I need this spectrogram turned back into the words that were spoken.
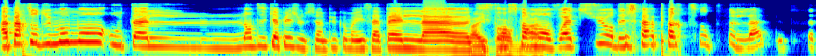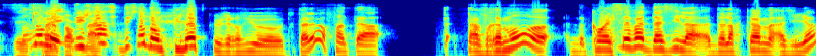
à partir du moment où t'as l'handicapé, je me souviens plus comment il s'appelle, là, euh, qui se transforme en voiture, déjà à partir de là, de toute façon. Non mais déjà, déjà dans le pilote que j'ai revu euh, tout à l'heure, enfin t'as t'as- vraiment euh, quand elle s'évade d'asile de l'Arkham Asylum,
